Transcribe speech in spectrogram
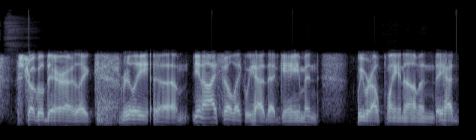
struggled there. Like really, um, you know, I felt like we had that game and we were outplaying them, and they had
